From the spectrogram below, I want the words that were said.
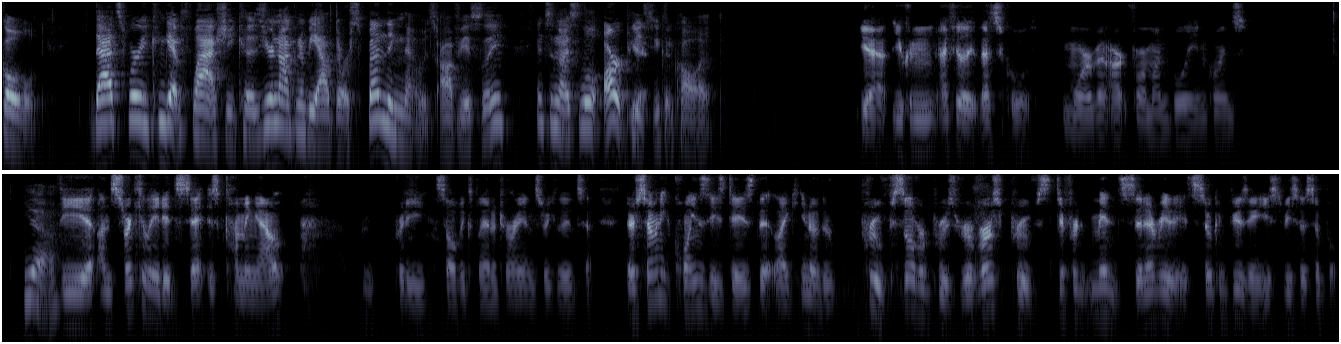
gold. That's where you can get flashy because you're not going to be out there spending those, obviously. It's a nice little art piece, you could call it. Yeah, you can. I feel like that's cool. More of an art form on bullion coins. Yeah. The uncirculated set is coming out. Pretty self-explanatory. Uncirculated set. There's so many coins these days that, like, you know, they're proof, silver proofs, reverse proofs, different mints, and everything. It's so confusing. It used to be so simple.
